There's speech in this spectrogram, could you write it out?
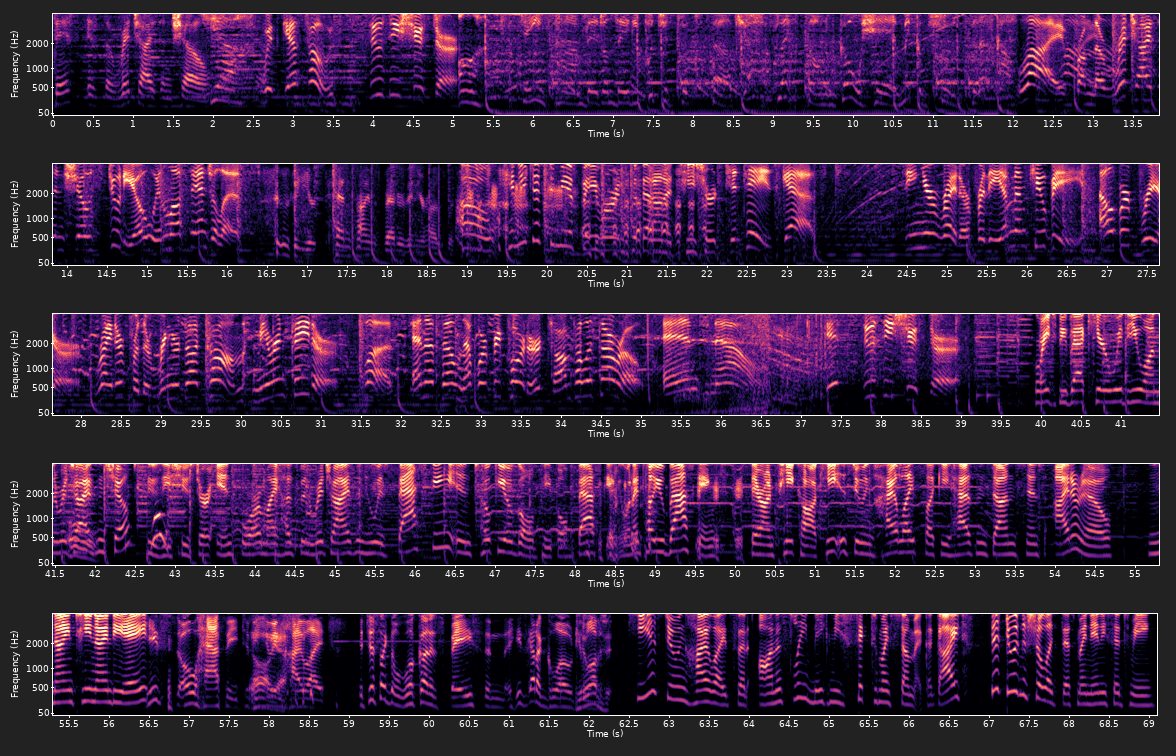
This is the Rich Eisen Show. Yeah. With guest host Suzy Shuster. Uh, game time, little lady, put your dukes up. Flex on them, go ahead, make them choose. Let's go. Live from the Rich Eisen Show studio in Los Angeles. Suzy, you're 10 times better than your husband. Oh, can you just do me a favor and put that on a t shirt? Today's guests. Senior writer for the MMQB, Albert Breer. Writer for the ringer.com, Mirin Fader. Plus, NFL Network reporter Tom Pelissero. And now, it's Suzy Shuster. Great to be back here with you on the Rich Eisen Show. Suzy Shuster in for my husband, Rich Eisen, who is basking in Tokyo Gold, people. Basking. and when I tell you basking, they're on Peacock. He is doing highlights like he hasn't done since, I don't know, 1998. He's so happy to be Oh, doing yeah. highlights. It's just like the look on his face, and he's got a glow. To He loves him. it. he is doing highlights that honestly make me sick to my stomach. A guy that's doing a show like this, my nanny said to me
